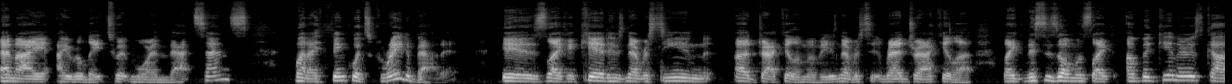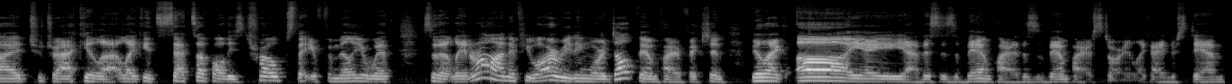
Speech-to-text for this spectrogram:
and I I relate to it more in that sense. But I think what's great about it is like a kid who's never seen a Dracula movie, who's never seen, read Dracula. Like this is almost like a beginner's guide to Dracula. Like it sets up all these tropes that you're familiar with, so that later on, if you are reading more adult vampire fiction, you're like, oh yeah, yeah, yeah, this is a vampire. This is a vampire story. Like I understand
